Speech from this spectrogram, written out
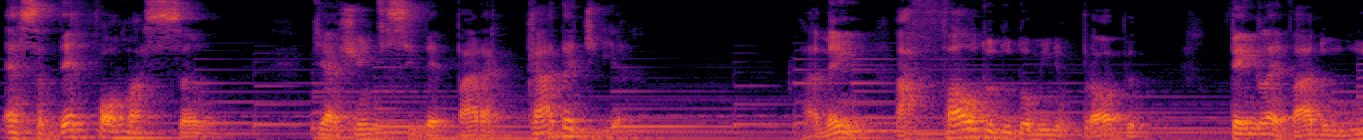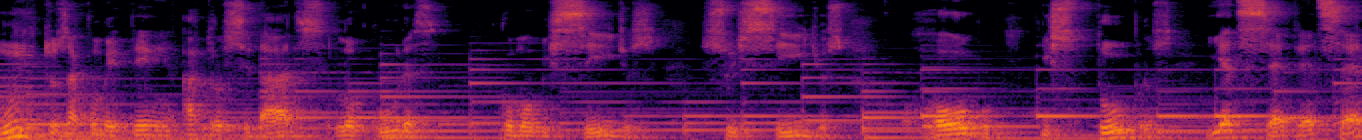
essa deformação que a gente se depara cada dia. Amém? A falta do domínio próprio tem levado muitos a cometerem atrocidades, loucuras, como homicídios, suicídios, roubo, estupros e etc, etc.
